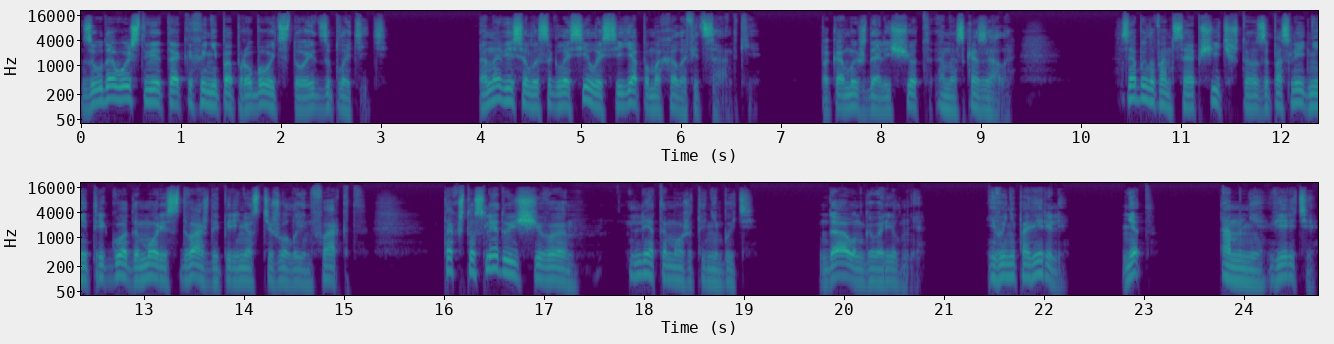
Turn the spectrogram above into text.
За удовольствие так их и не попробовать стоит заплатить. Она весело согласилась, и я помахал официантке. Пока мы ждали счет, она сказала. «Забыла вам сообщить, что за последние три года Моррис дважды перенес тяжелый инфаркт. Так что следующего лета может и не быть». «Да», — он говорил мне. «И вы не поверили?» «Нет». «А мне верите?»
